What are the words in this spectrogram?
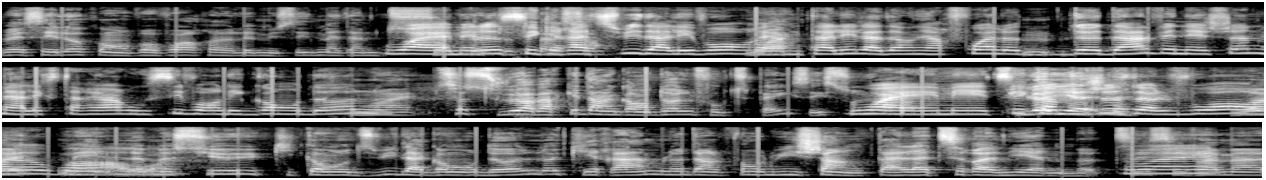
Ben, c'est là qu'on va voir euh, le musée de Madame Tussaud. Ouais, mais là, c'est gratuit d'aller voir. Ouais. On est allé la dernière fois là, Mm. dedans le Venetian, mais à l'extérieur aussi, voir les gondoles. Ouais. Ça, si tu veux embarquer dans la gondole, il faut que tu payes, c'est sûr. Ouais, mais tu sais, comme a juste le- de le voir, Ouais, là, mais wow. le monsieur qui conduit la gondole, là, qui rame, là, dans le fond, lui, il chante à la tyrolienne. Ouais. C'est vraiment,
